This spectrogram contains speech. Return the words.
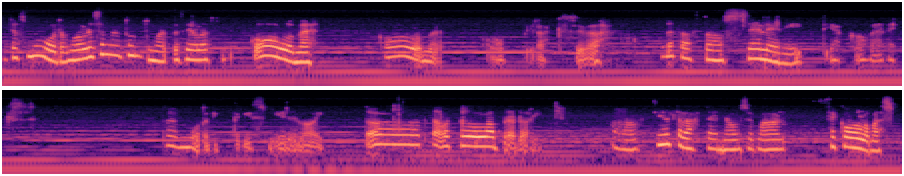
Mitäs muuta? Mulla oli sellainen tuntuma, että siellä olisi kolme, kolme oppiläksyä. Otetaan tuohon seleniittiä kaveriksi. Tai muutakin tekisi mieli laittaa. Tää on labradoriitti. Aha, sieltä lähtee nousemaan se kolmas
